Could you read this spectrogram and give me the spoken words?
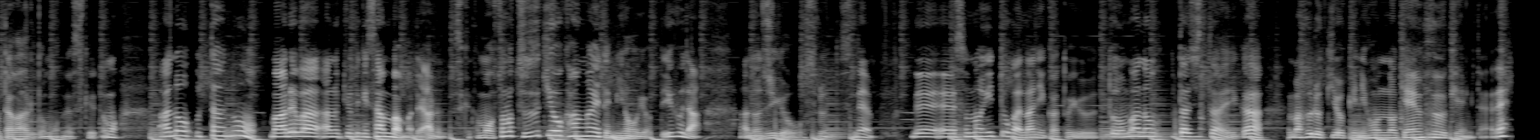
歌があると思うんですけれどもあの歌の、まあ、あれはあの基本的に3番まであるんですけどもその続きを考えてみようよっていうふうなあの授業をするんですね。でその意図が何かというと、まあ、あの歌自体が、まあ、古き良き日本の原風景みたいなね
